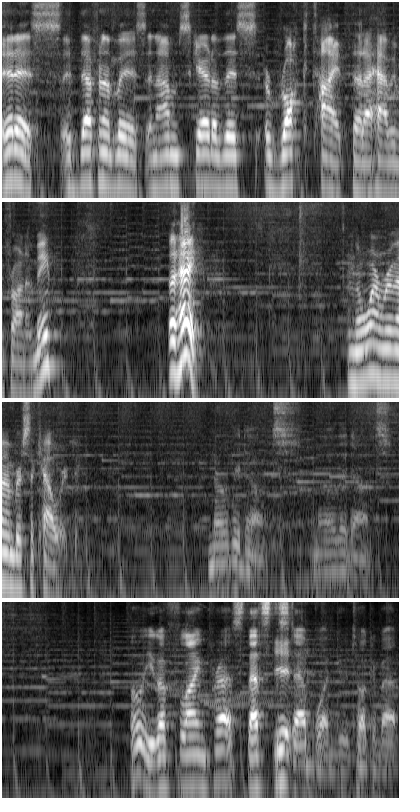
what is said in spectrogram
It is. It definitely is. And I'm scared of this rock type that I have in front of me. But hey, no one remembers a coward. No, they don't. No, they don't. Oh, you got flying press. That's the Yeah. stab one you were talking about.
